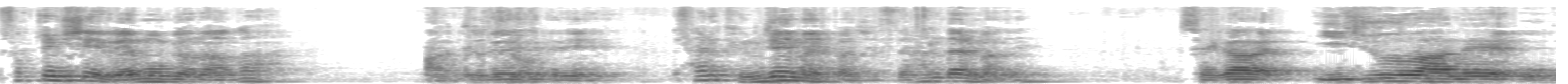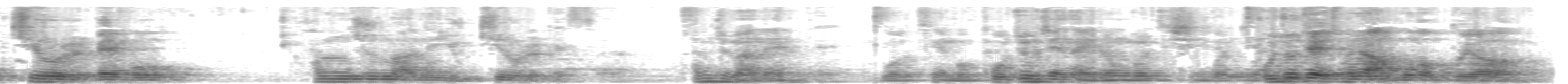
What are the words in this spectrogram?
석준 씨의 외모 변화가 아그 그렇죠 예, 살이 굉장히 많이 빠졌어요 한 달 만에. 제가 2주 안에 5kg를 빼고 3주 만에 6kg를 뺐어요. 3주 만에? 뭐 어떻게 뭐 보조제나 이런 걸 드신 건지? 보조제 전혀 안 먹었고요.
